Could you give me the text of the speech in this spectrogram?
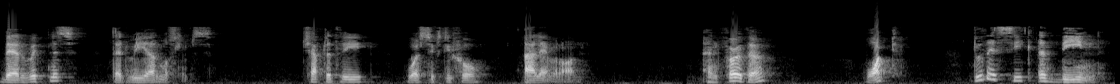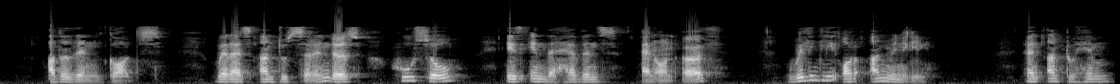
bear witness that we are Muslims. Chapter 3, verse 64, Al Imran. And further, what? Do they seek a deen other than God's? Whereas unto surrenders whoso is in the heavens and on earth, willingly or unwillingly, and unto him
